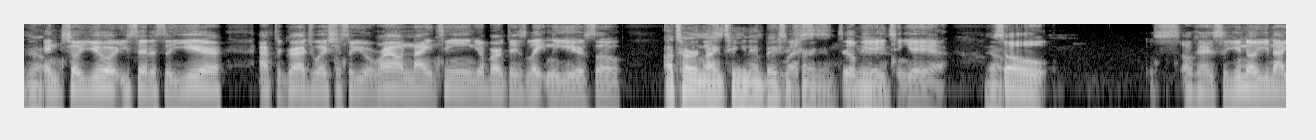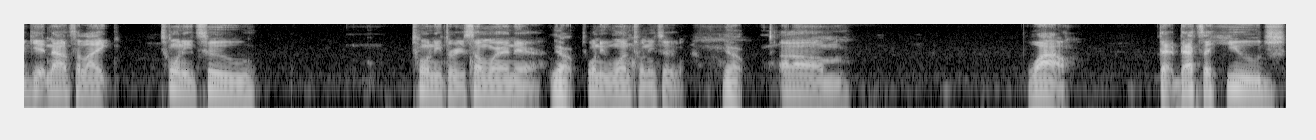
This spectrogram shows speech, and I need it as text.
Yeah. And so you're you said it's a year after graduation. So you're around 19. Your birthday's late in the year. So I turned 19 in basic training. Still be Yeah, 18. Yeah, yeah. yeah. So okay, so you know you're not getting out to like 22, 23, somewhere in there. Yeah. 21, 22. Yep. Um wow. That that's a huge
